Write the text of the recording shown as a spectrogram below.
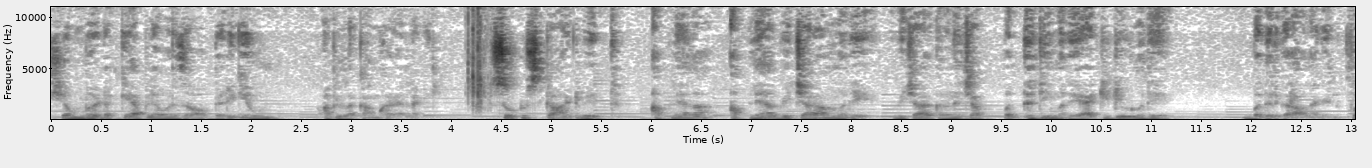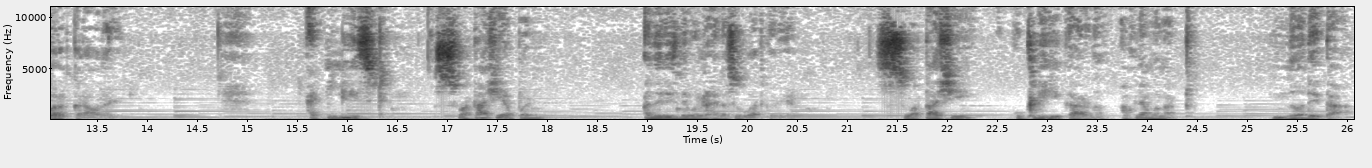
शंभर टक्के आपल्यावर जबाबदारी घेऊन आपल्याला काम करायला लागेल. सो टू स्टार्ट विथ आपल्याला आपल्या विचारांमध्ये विचार करण्याच्या पद्धतीमध्ये ॲटिट्यूडमध्ये बदल करावा लागेल फरक करावा लागेल. ॲटलिस्ट स्वतःशी आपण अनरिजनेबल राहायला सुरुवात करूया. स्वतःशी कुठलीही कारणं आपल्या मनात न देता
